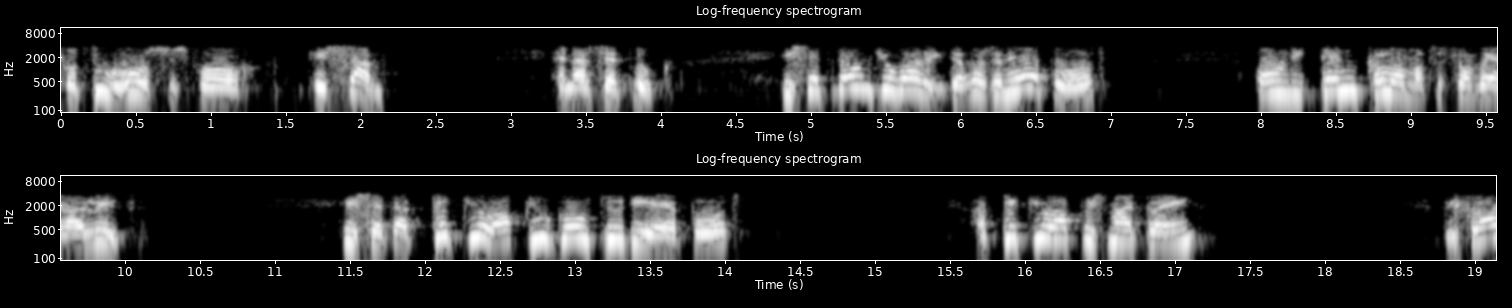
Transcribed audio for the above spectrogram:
for two horses for his son. And I said, Look, he said, Don't you worry, there was an airport only 10 kilometers from where I lived. He said, I pick you up, you go to the airport, I pick you up with my plane, we fly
